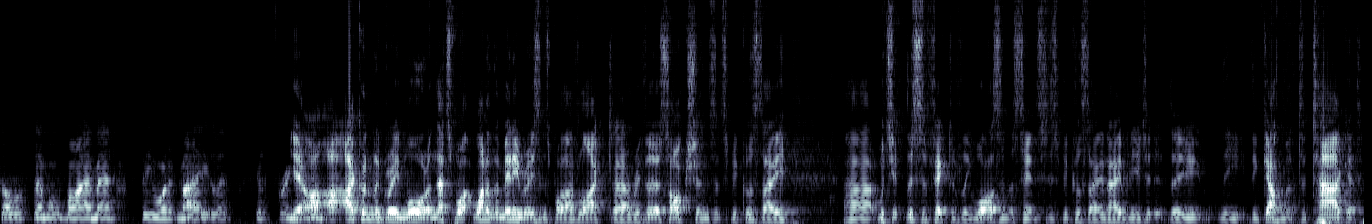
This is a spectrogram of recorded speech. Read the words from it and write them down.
solar thermal, biomass, be what it may. Let's just bring yeah. I, I couldn't agree more. And that's why, one of the many reasons why I've liked uh, reverse auctions. It's because they uh, which it, this effectively was in a sense, is because they enable you to the, the, the government to target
